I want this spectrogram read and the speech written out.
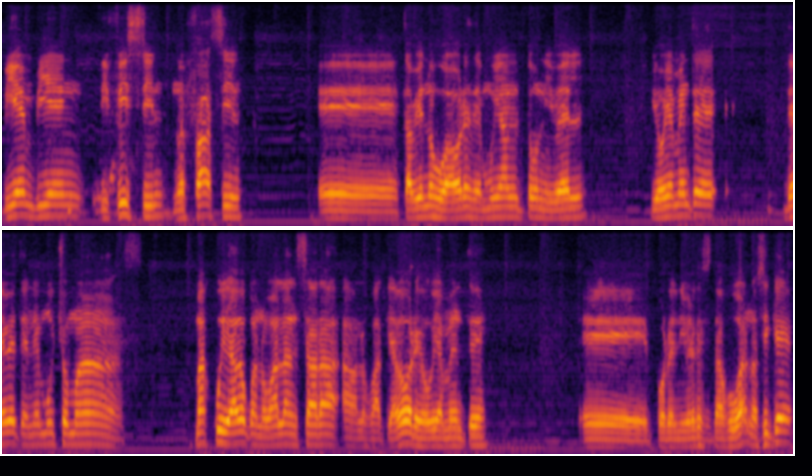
bien, bien difícil, no es fácil. Eh, está viendo jugadores de muy alto nivel y obviamente debe tener mucho más, más cuidado cuando va a lanzar a, a los bateadores, obviamente. Eh, por el nivel que se está jugando. Así que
